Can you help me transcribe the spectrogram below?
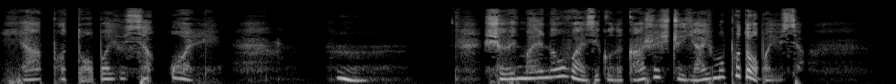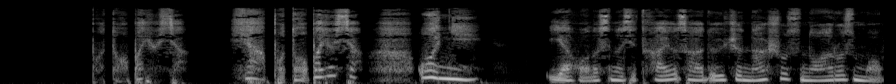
Я подобаюся Олі. Хм. Що він має на увазі, коли каже, що я йому подобаюся? Подобаюся? Я подобаюся? О, ні. Я голосно зітхаю, згадуючи нашу знову розмову.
